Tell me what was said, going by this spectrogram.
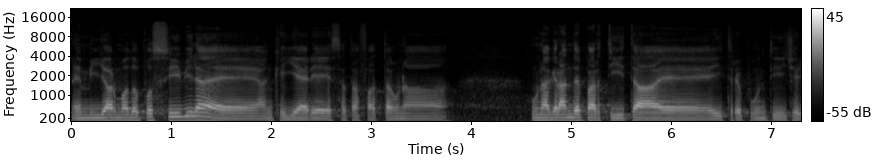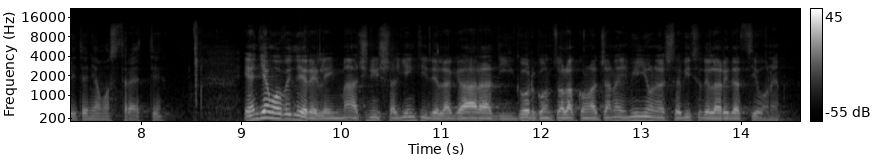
nel miglior modo possibile e anche ieri è stata fatta una, una grande partita e i tre punti ce li teniamo stretti. E andiamo a vedere le immagini salienti della gara di Gorgonzola con la Giana Emilio nel servizio della redazione.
